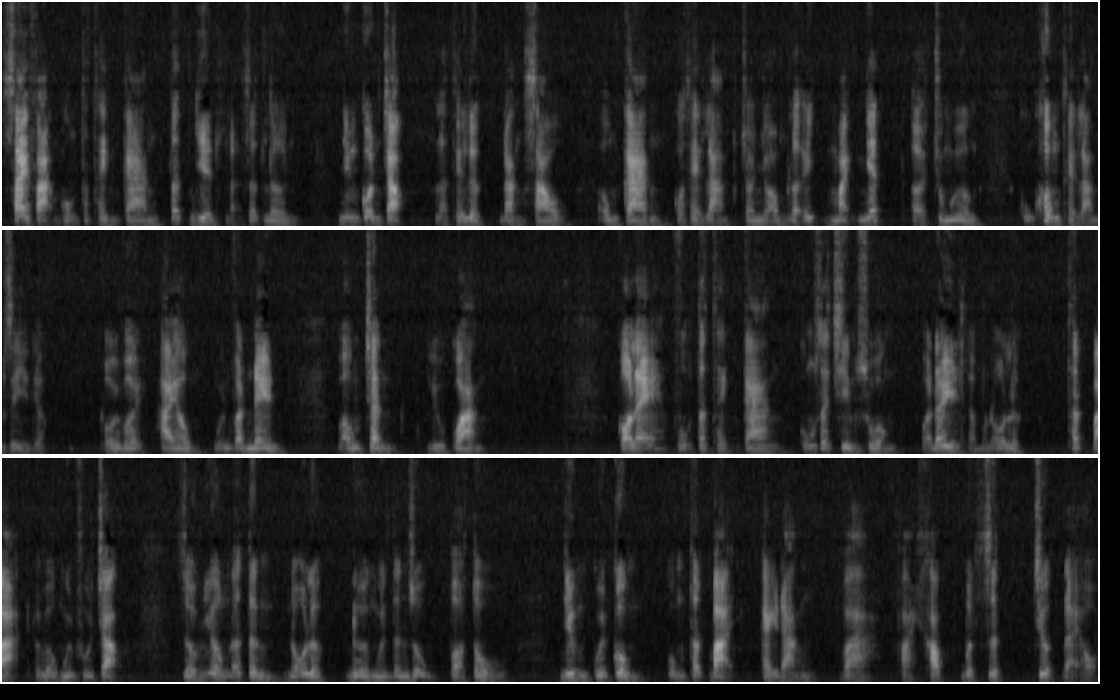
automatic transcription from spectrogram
sai phạm của Tất Thành Cang tất nhiên là rất lớn, nhưng quan trọng là thế lực đằng sau ông Cang có thể làm cho nhóm lợi ích mạnh nhất ở Trung ương cũng không thể làm gì được đối với hai ông Nguyễn Văn Nên và ông Trần Lưu Quang. Có lẽ vụ Tất Thành Cang cũng sẽ chìm xuồng và đây là một nỗ lực thất bại đối với ông Nguyễn Phú Trọng, giống như ông đã từng nỗ lực đưa Nguyễn Tân Dũng vào tù, nhưng cuối cùng cũng thất bại cay đắng và phải khóc bứt rứt trước đại hội.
